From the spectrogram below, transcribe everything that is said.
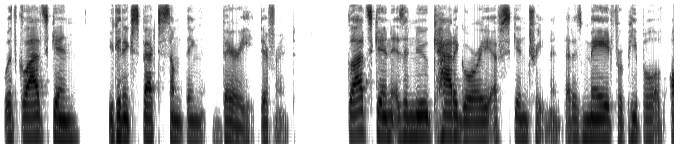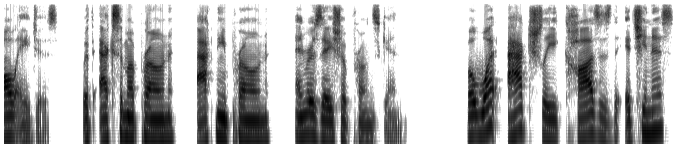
With GladSkin, you can expect something very different. GladSkin is a new category of skin treatment that is made for people of all ages with eczema prone, acne prone, and rosacea prone skin. But what actually causes the itchiness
